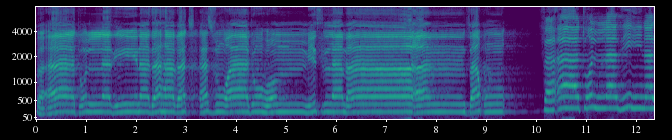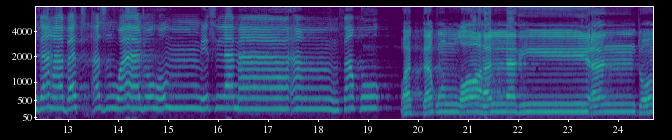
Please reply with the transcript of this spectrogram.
فآتوا الذين ذهبت أزواجهم مثل ما أنفقوا. فآتوا الذين ذهبت أزواجهم مثل ما أنفقوا. واتقوا الله الذي أنتم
